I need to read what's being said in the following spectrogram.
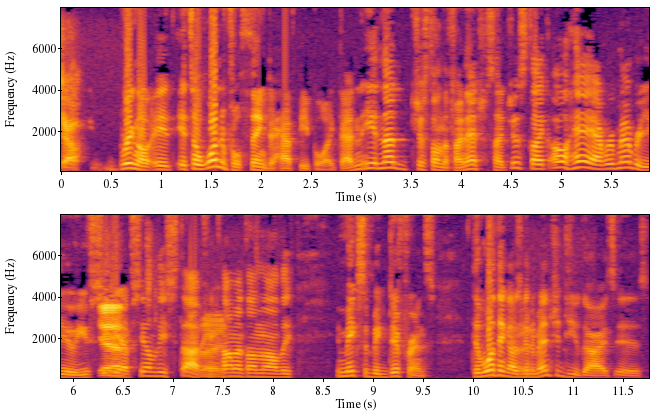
yeah bring a, it, it's a wonderful thing to have people like that and not just on the financial side just like oh hey i remember you you see Yeah. i've seen all these stuff you comment on all these it makes a big difference the one thing i was going to mention to you guys is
